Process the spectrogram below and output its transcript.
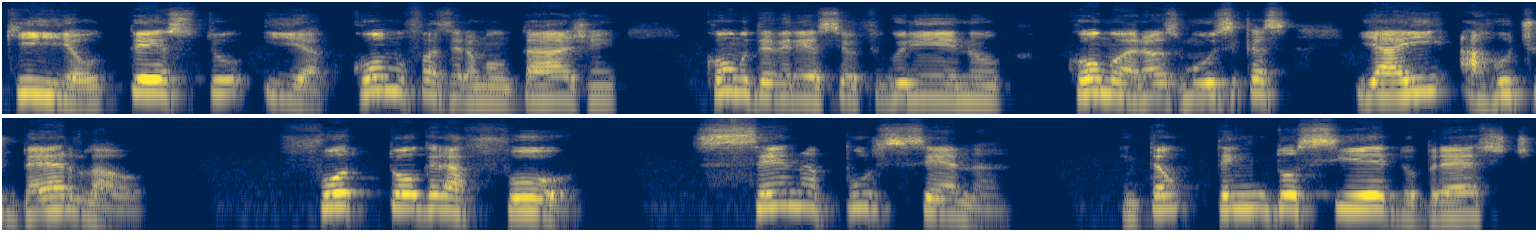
que ia o texto, ia como fazer a montagem, como deveria ser o figurino, como eram as músicas, e aí a Ruth Berlau fotografou cena por cena. Então, tem um dossiê do Brecht,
